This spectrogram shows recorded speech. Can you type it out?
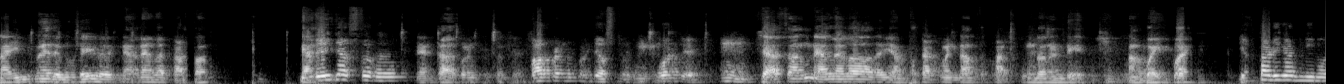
నా ఇంటి మీద ఉంటే నెల నెల కడతాను. ఏం చేస్తారు నేను కార్పెంటర్ పని చేస్తారు ఓకే. ఉమ్. చేస్తాను. నెల నెల ఎంత కట్టమంటే అంత కట్టుకుంటానండి. నా వైట్ బాయ్ ఎంత అడిగారు మీరు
